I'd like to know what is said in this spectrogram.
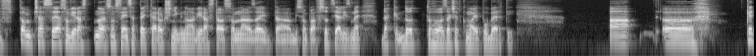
v tom čase, ja som, vyrast, no ja som 75 ročník, no a vyrastal som naozaj, by som povedal, v socializme do toho začiatku mojej puberty. A uh, keď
